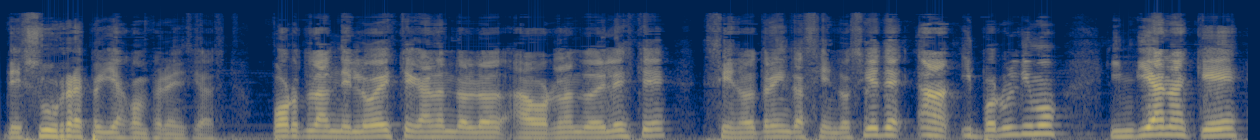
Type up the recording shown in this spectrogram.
De sus respectivas conferencias. Portland del oeste ganando a Orlando del este, 130-107. Ah, y por último, Indiana que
